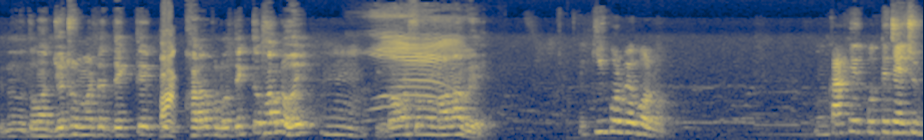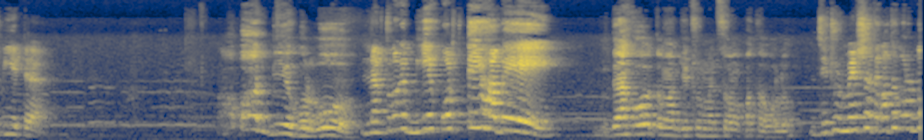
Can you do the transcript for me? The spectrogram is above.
কিন্তু তোমার জেঠুর মেয়েটা দেখতে খারাপ হলো দেখতে ভালোই। হুম। কিন্তু আমার সঙ্গে মানাবে। কি করবে বলো? কাকে করতে চাইছো বিয়েটা? আবার বিয়ে করব না তোমাকে বিয়ে করতেই হবে দেখো তোমার জেঠুর মেয়ের সঙ্গে কথা বলো জেঠুর মেয়ের সাথে কথা বলব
